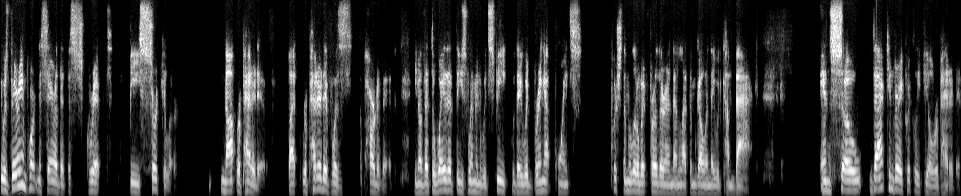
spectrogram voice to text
it was very important to Sarah that the script be circular, not repetitive but repetitive was a part of it. You know that the way that these women would speak they would bring up points push them a little bit further and then let them go and they would come back. And so that can very quickly feel repetitive.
